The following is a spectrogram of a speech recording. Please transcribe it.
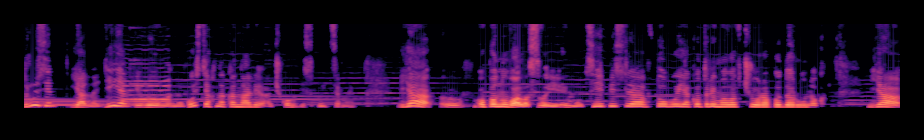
друзі! Я Надія, і ви у мене в гостях на каналі Гачком і спицями. Я е, опанувала свої емоції після того, як отримала вчора подарунок. Я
